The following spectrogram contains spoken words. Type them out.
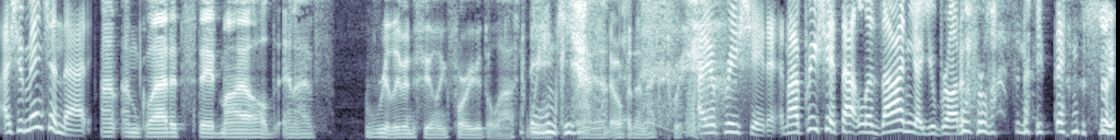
I should mention that. I'm glad it stayed mild, and I've really been feeling for you the last week Thank you. and over the next week. I appreciate it. And I appreciate that lasagna you brought over last night. Thank you.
